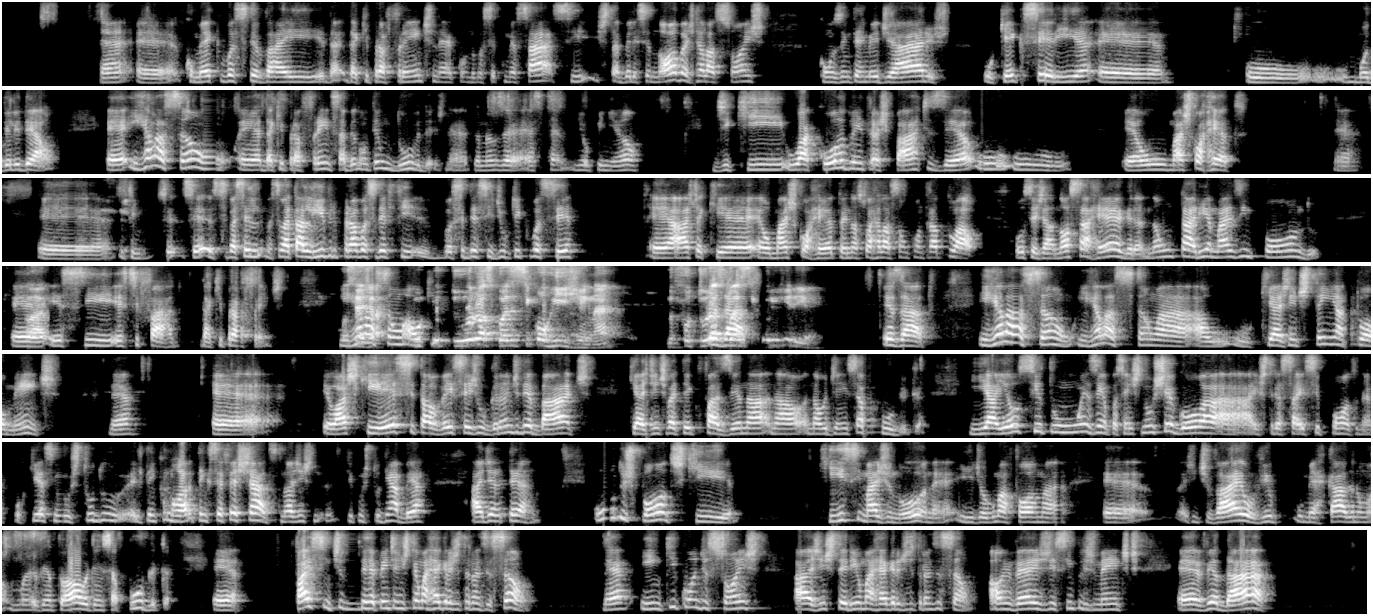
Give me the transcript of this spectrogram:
Né? É, como é que você vai daqui para frente, né? quando você começar a se estabelecer novas relações com os intermediários, o que, que seria é, o, o modelo ideal? É, em relação é, daqui para frente, sabe, eu não tenho dúvidas, né, pelo menos é, essa é a minha opinião, de que o acordo entre as partes é o, o é o mais correto. Né? É, enfim, você, vai ser, você vai estar livre para você, você decidir o que, que você é, acha que é, é, o mais correto aí na sua relação contratual. Ou seja, a nossa regra não estaria mais impondo é, claro. esse, esse fardo daqui para frente. Em relação ao no que... futuro as coisas se corrigem, né? No futuro Exato. as coisas se corrigiriam. Exato. Em relação, em relação ao que a gente tem atualmente, né? É, eu acho que esse talvez seja o grande debate que a gente vai ter que fazer na, na, na audiência pública. E aí eu cito um exemplo, assim, a gente não chegou a, a, estressar esse ponto, né? Porque assim, o estudo ele tem que uma hora tem que ser fechado, senão a gente fica um estudo em aberto ad eterno. Um dos pontos que, que se imaginou, né, e de alguma forma é, a gente vai ouvir o mercado numa, numa eventual audiência pública, é, faz sentido, de repente, a gente ter uma regra de transição? Né? E em que condições a gente teria uma regra de transição? Ao invés de simplesmente é, vedar,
